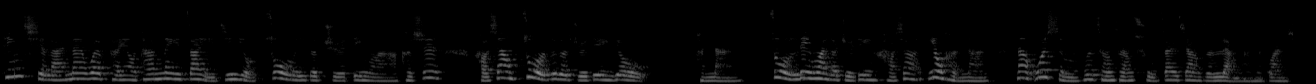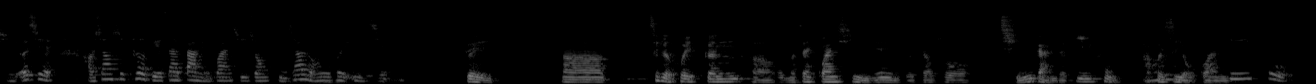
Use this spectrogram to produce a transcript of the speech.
听起来那位朋友他内在已经有做了一个决定啦，可是好像做了这个决定又很难，做了另外一个决定好像又很难。那为什么会常常处在这样子两难的关系？而且好像是特别在伴侣关系中比较容易会遇见。对，那、呃、这个会跟呃我们在关系里面有个叫做。情感的依附，它会是有关的。依附，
